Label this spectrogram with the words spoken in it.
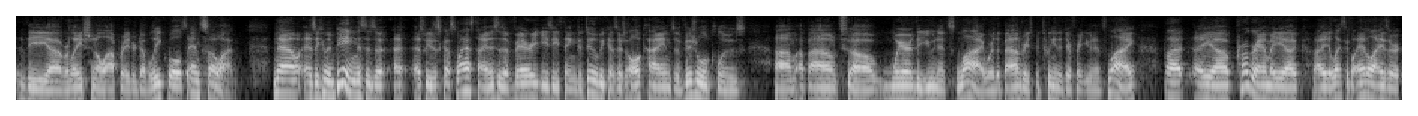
the uh, relational operator double equals, and so on. Now, as a human being, this is a, a, as we discussed last time, this is a very easy thing to do because there's all kinds of visual clues um, about uh, where the units lie, where the boundaries between the different units lie. But a uh, program, a, uh, a, lexical analyzer,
